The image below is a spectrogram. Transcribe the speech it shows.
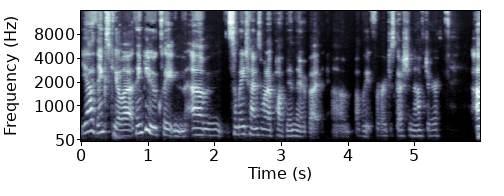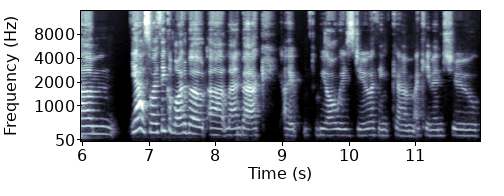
Yeah, thanks, Kayla. Thank you, Clayton. Um, so many times I want to pop in there, but um, I'll wait for our discussion after. Um, yeah, so I think a lot about uh, land back. I we always do. I think um, I came into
